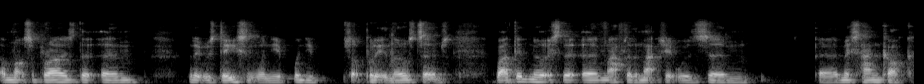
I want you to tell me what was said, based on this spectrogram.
I'm not surprised that um, that it was decent when you when you sort of put it in those terms. But I did notice that um, after the match, it was um, uh, Miss Hancock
